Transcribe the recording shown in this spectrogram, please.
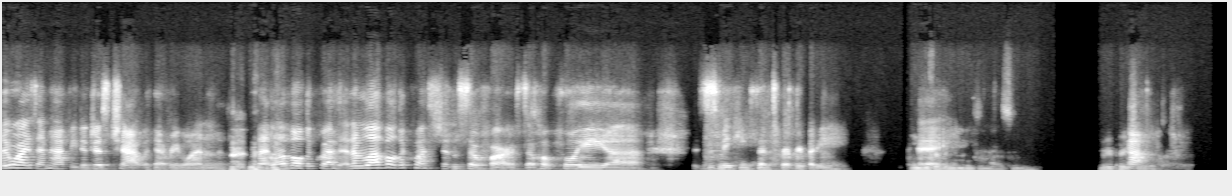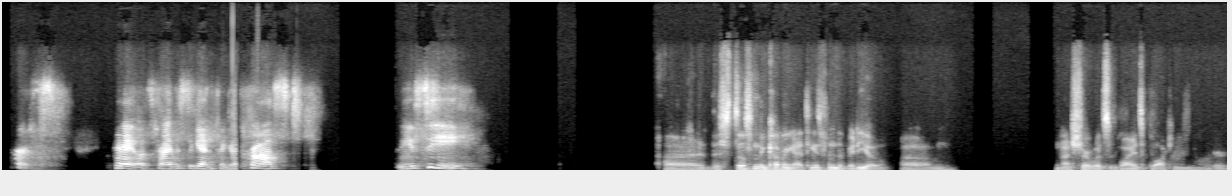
Otherwise, I'm happy to just chat with everyone. and I love all the questions and I love all the questions so far. So hopefully uh, this is making sense for everybody. Thank okay. you for being amazing, awesome. We appreciate yeah. it. Of course. Okay, let's try this again. Fingers crossed. You see? Uh, there's still something covering it. I think it's from the video. Um, I'm not sure what's why it's blocking. Or...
